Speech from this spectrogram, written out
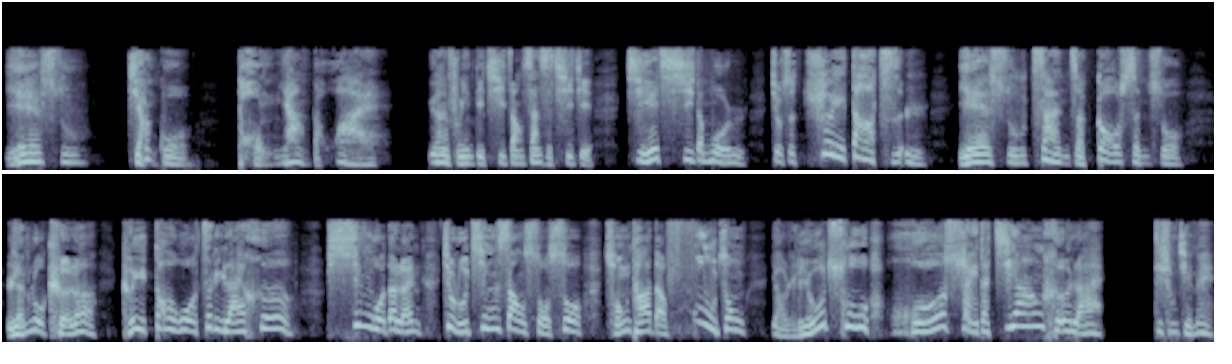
耶稣讲过同样的话？哎，约翰福音第七章三十七节，节期的末日就是最大之日。耶稣站着高声说：“人若渴了，可以到我这里来喝。信我的人，就如经上所说，从他的腹中要流出活水的江河来。”弟兄姐妹。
